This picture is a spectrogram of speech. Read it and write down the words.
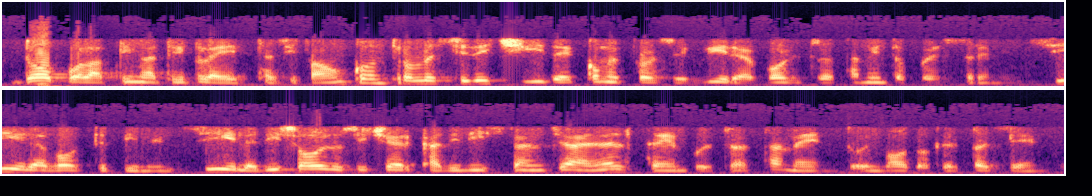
Dopo la prima tripletta si fa un controllo e si decide come proseguire, a volte il trattamento può essere mensile, a volte bimensile, di solito si cerca di distanziare nel tempo il trattamento in modo che il paziente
